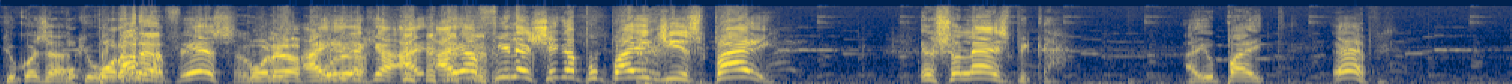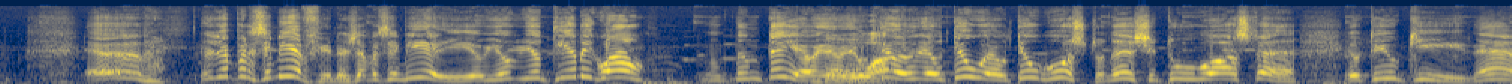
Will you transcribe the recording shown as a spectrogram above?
que o coisa, que o Porã. Porã fez. Porã, Aí, porã. aqui, ó, aí, aí a filha chega pro pai e diz, pai, eu sou lésbica. Aí o pai, é... Eu, eu já percebia, filho, eu já percebia. E eu, eu, eu amo igual. Não, não tem, eu, eu, eu, tenho- é o teu, é o teu gosto, né? Se tu gosta, eu tenho que, né,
